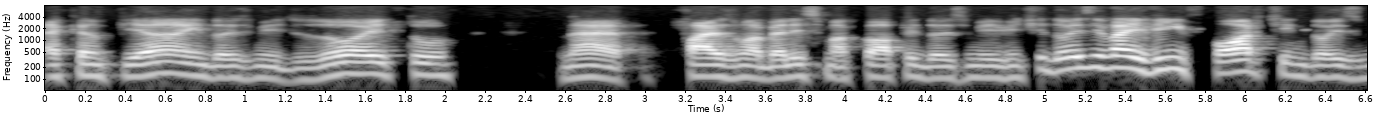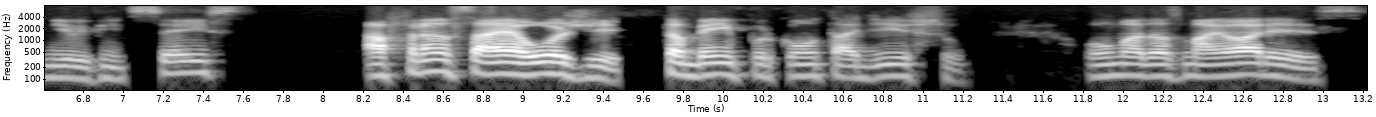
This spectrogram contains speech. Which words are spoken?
é campeã em 2018, né, faz uma belíssima Copa em 2022 e vai vir forte em 2026. A França é hoje, também por conta disso, uma das maiores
